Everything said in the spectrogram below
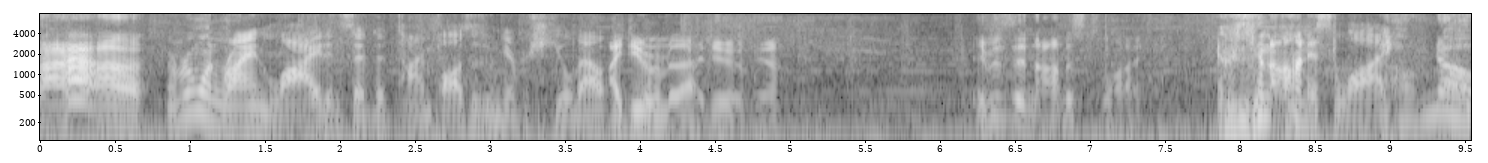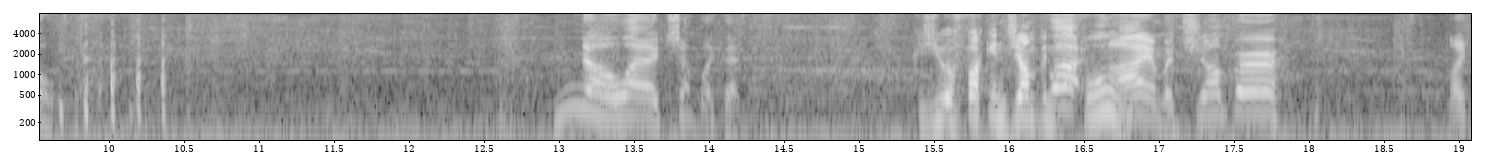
Ah! Remember when Ryan lied and said that time pauses when you have your shield out? I do remember that. I do. Yeah. It was an honest lie. It was an honest lie. Oh no! no, why did I jump like that? Because you a fucking jumping But fool. I am a jumper Like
